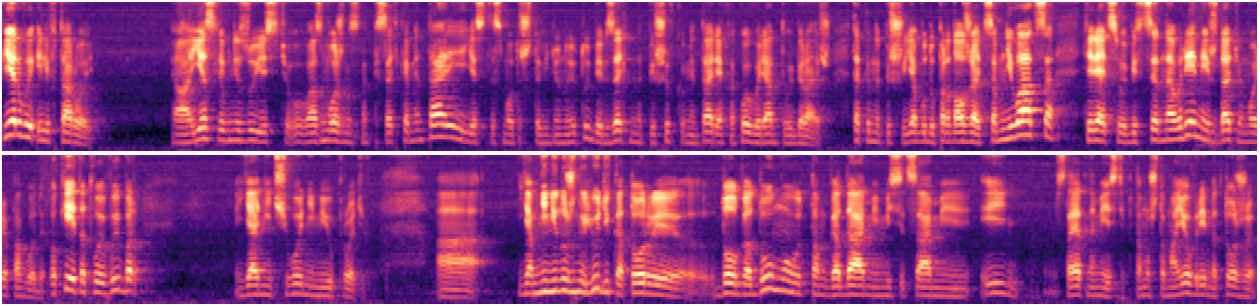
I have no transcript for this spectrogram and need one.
Первый или второй? А, если внизу есть возможность написать комментарий, если ты смотришь это видео на YouTube, обязательно напиши в комментариях, какой вариант ты выбираешь. Так и напиши, я буду продолжать сомневаться, терять свое бесценное время и ждать у моря погоды. Окей, это твой выбор, я ничего не имею против. А, я, мне не нужны люди, которые долго думают, там годами, месяцами и стоят на месте, потому что мое время тоже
